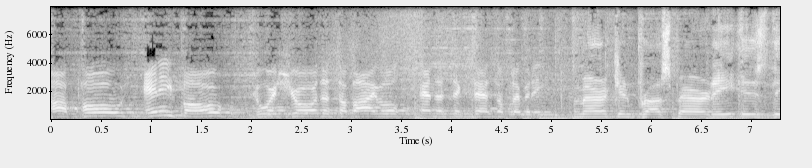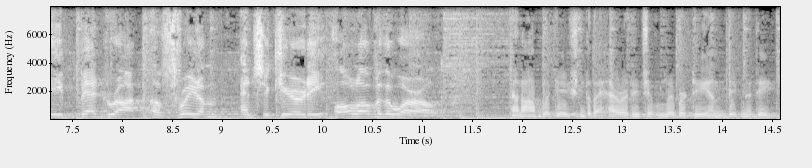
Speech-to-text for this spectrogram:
oppose any foe to assure the survival and the success of liberty. American prosperity is the bedrock of freedom and security all over the world. An obligation to the heritage of liberty and dignity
